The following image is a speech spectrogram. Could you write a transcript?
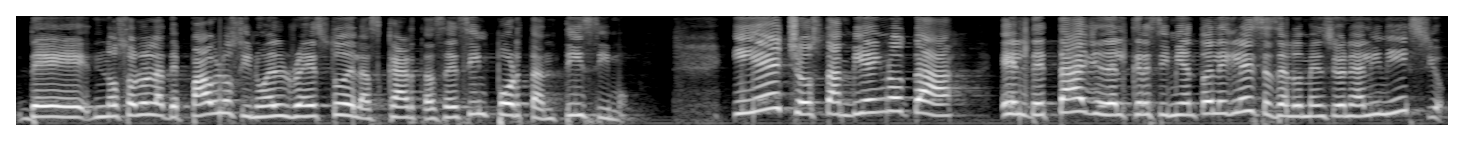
de, no solo las de Pablo, sino el resto de las cartas. Es importantísimo. Y Hechos también nos da el detalle del crecimiento de la iglesia, se los mencioné al inicio.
